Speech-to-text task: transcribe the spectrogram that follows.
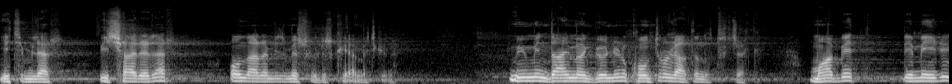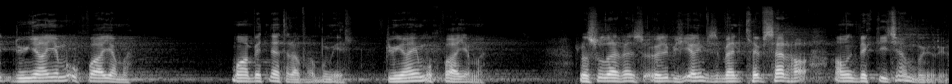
yetimler, biçareler, onlardan biz mesulüz kıyamet günü. Mümin daima gönlünü kontrol altında tutacak. Muhabbet ve meyli dünyaya mı, ukvaya mı? Muhabbet ne tarafa bu meyil? Dünyaya mı, ukvaya mı? Resulullah Efendimiz öyle bir şey yapayım ben Kevser havını bekleyeceğim buyuruyor.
